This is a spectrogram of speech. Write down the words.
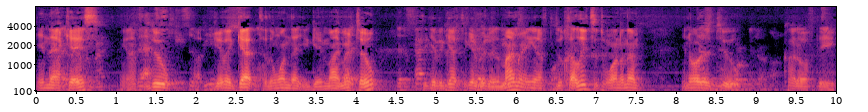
In that case, you have to do give a get to the one that you gave mimer to. To give a get to get rid of the mimer, you have to do chalitza to one of them in order to cut off the.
